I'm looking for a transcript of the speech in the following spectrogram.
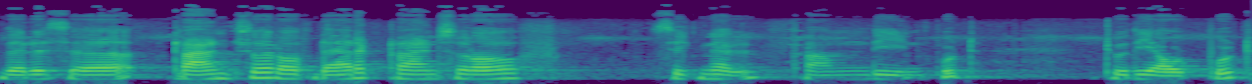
there is a transfer of direct transfer of signal from the input to the output.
